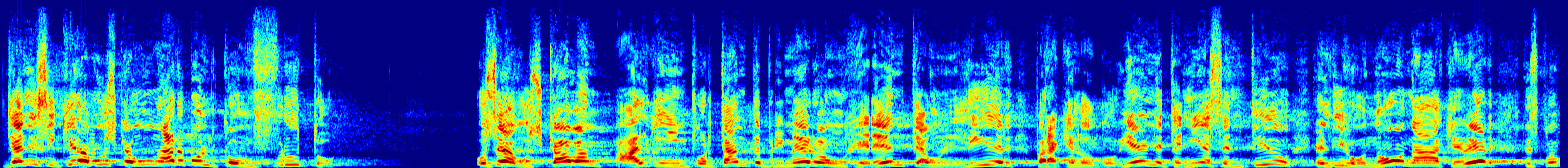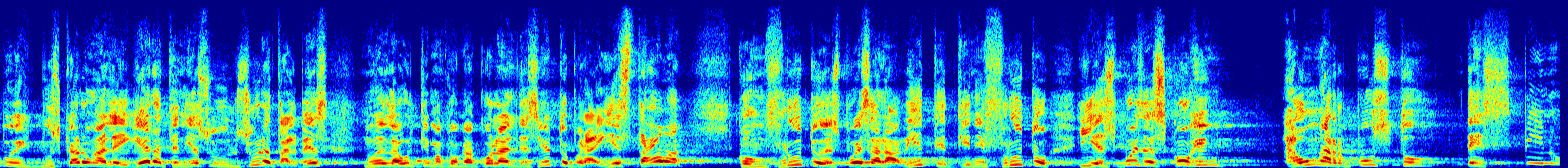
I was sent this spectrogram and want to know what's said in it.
Ya ni siquiera buscan un árbol con fruto. O sea, buscaban a alguien importante primero, a un gerente, a un líder, para que los gobierne, tenía sentido. Él dijo, no, nada que ver. Después buscaron a la higuera, tenía su dulzura, tal vez no es la última Coca-Cola del desierto, pero ahí estaba, con fruto. Después a la vid, tiene fruto. Y después escogen a un arbusto de espino.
